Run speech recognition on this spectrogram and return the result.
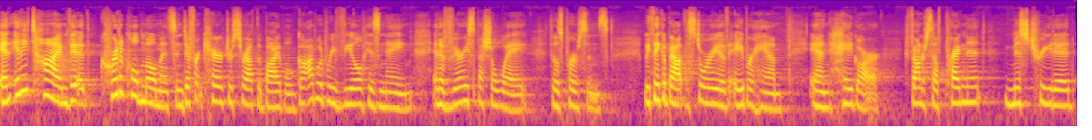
And anytime the critical moments in different characters throughout the Bible, God would reveal his name in a very special way those persons. We think about the story of Abraham and Hagar, who found herself pregnant, mistreated,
